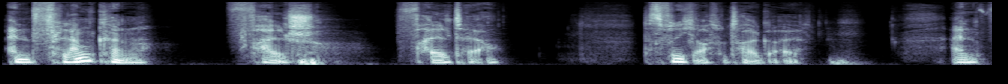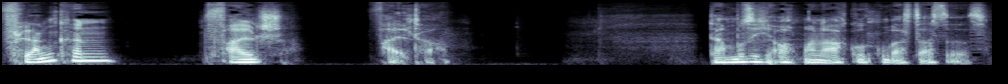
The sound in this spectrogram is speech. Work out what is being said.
Ein Flankenfalschfalter. Das finde ich auch total geil. Ein Flankenfalschfalter. Da muss ich auch mal nachgucken, was das ist.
